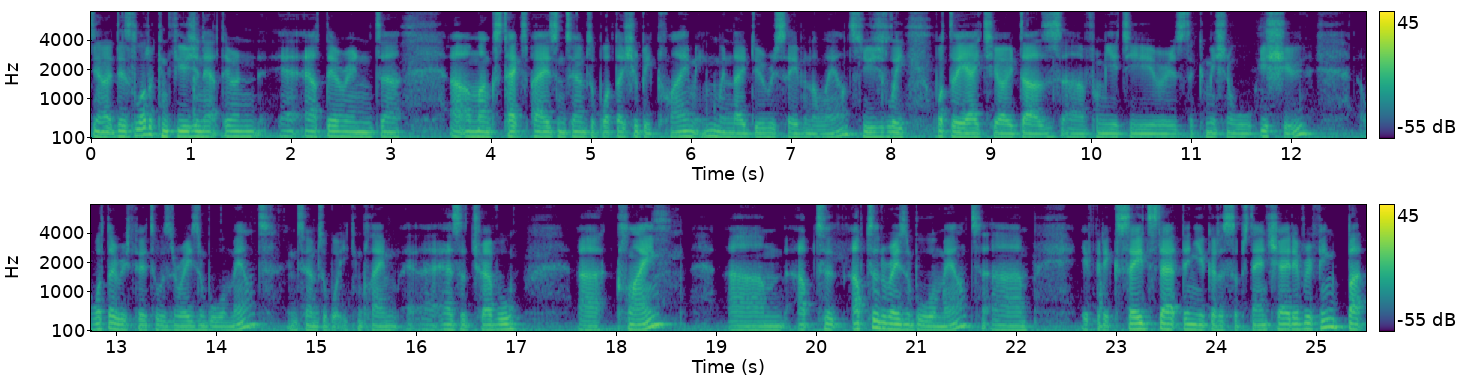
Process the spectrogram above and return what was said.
you know there's a lot of confusion out there and out there and uh, uh, amongst taxpayers in terms of what they should be claiming when they do receive an allowance. Usually, what the ATO does uh, from year to year is the commissioner will issue what they refer to as a reasonable amount in terms of what you can claim uh, as a travel uh, claim um, up to up to the reasonable amount. Um, if it exceeds that, then you've got to substantiate everything. But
